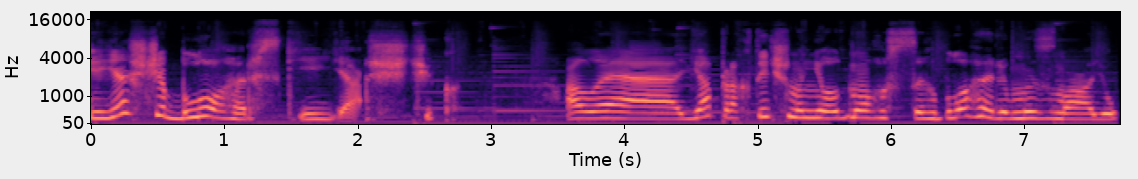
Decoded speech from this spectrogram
І є ще блогерський ящик. Але я практично ні одного з цих блогерів не знаю.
